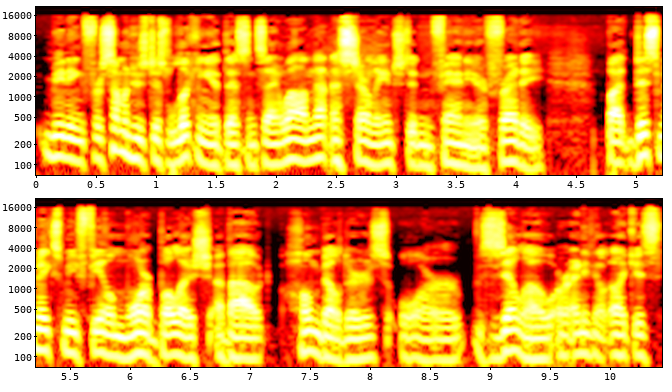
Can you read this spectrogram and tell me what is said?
Meaning, for someone who's just looking at this and saying, "Well, I'm not necessarily interested in Fannie or Freddie," but this makes me feel more bullish about home builders or Zillow or anything like is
